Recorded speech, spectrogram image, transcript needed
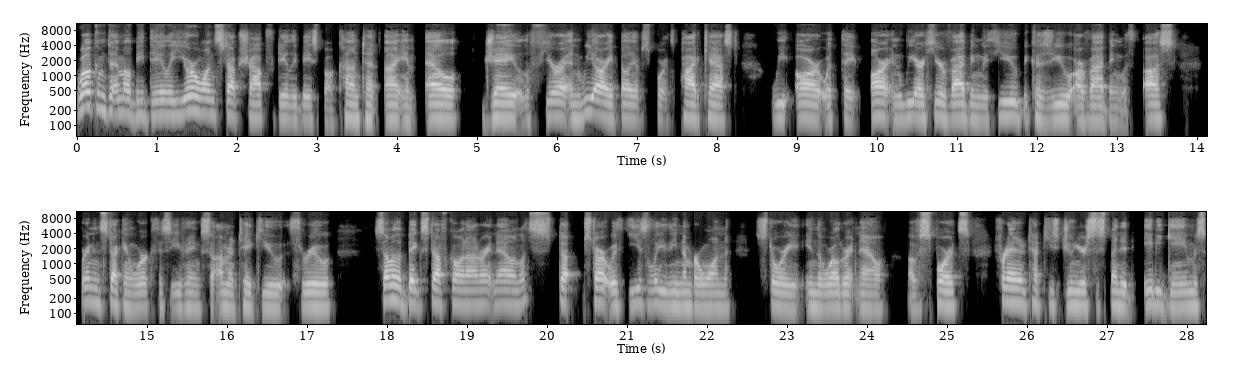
Welcome to MLB Daily, your one stop shop for daily baseball content. I am L. J. LaFura, and we are a Belly Up Sports podcast. We are what they are, and we are here vibing with you because you are vibing with us. Brandon's stuck in work this evening, so I'm going to take you through some of the big stuff going on right now. And let's st- start with easily the number one story in the world right now of sports. Fernando Tatis Jr. suspended 80 games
